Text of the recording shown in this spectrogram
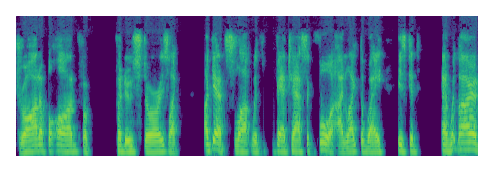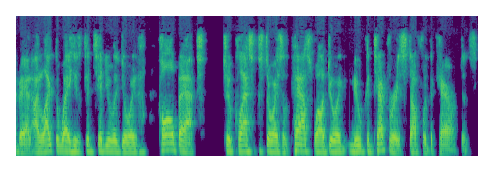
drawn upon for, for new stories. Like, again, Slott with Fantastic Four. I like the way he's, con- and with Iron Man, I like the way he's continually doing callbacks to classic stories of the past while doing new contemporary stuff with the characters.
